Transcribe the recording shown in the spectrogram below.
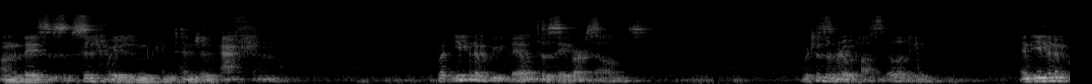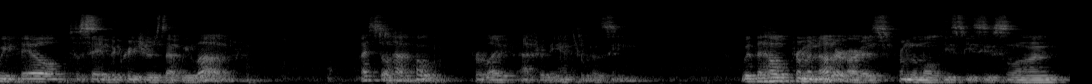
on the basis of situated and contingent action. But even if we fail to save ourselves, which is a real possibility, and even if we fail to save the creatures that we love, I still have hope for life after the Anthropocene. With the help from another artist from the multi species salon,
